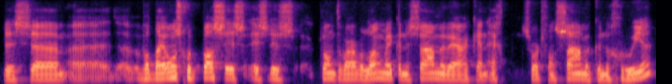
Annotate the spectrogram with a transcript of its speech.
Dus um, uh, wat bij ons goed past is, is dus klanten waar we lang mee kunnen samenwerken en echt een soort van samen kunnen groeien.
